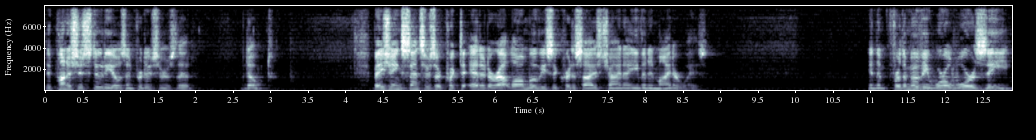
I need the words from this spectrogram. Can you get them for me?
It punishes studios and producers that don't. Beijing censors are quick to edit or outlaw movies that criticize China, even in minor ways. In the, for the movie World War Z,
